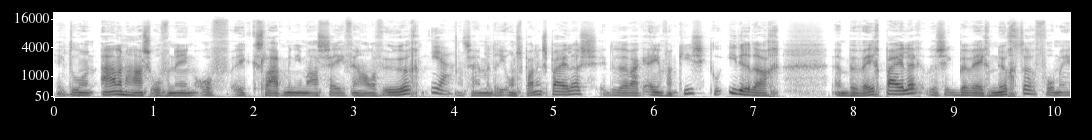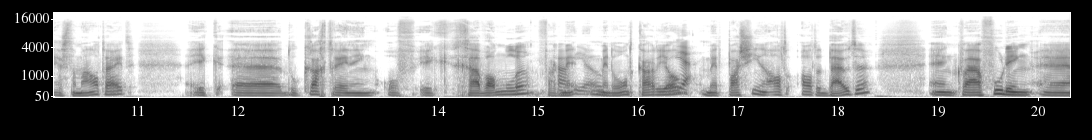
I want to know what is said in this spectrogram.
ik doe een ademhalingsoefening of ik slaap minimaal 7,5 uur. Ja, Dat zijn mijn drie ontspanningspijlers. Ik doe daar waar ik één van kies. Ik doe iedere dag een beweegpijler. Dus ik beweeg nuchter voor mijn eerste maaltijd. Ik eh, doe krachttraining of ik ga wandelen. Vaak met, met de hond, cardio. Ja. Met passie en altijd, altijd buiten. En qua voeding eh,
